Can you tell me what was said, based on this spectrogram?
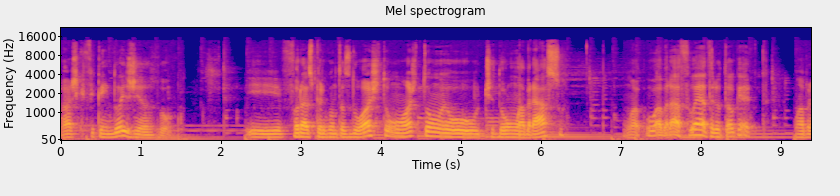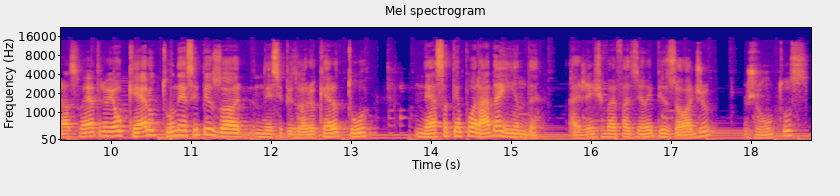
Eu acho que fica em dois dias louco. E foram as perguntas do Washington. Washington, eu te dou um abraço. Um, abraço hétero, tá ok? Um abraço hétero. Eu quero tu nesse episódio. Nesse episódio, eu quero tu nessa temporada ainda. A gente vai fazer um episódio juntos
